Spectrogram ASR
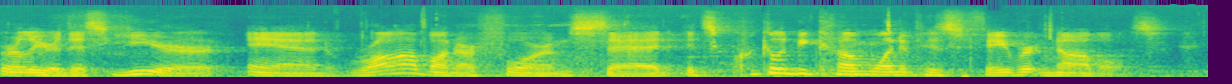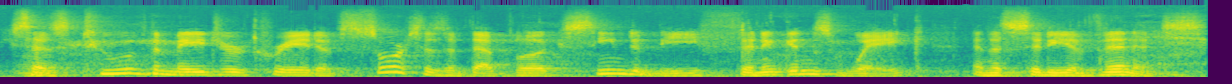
earlier this year, and Rob on our forum said it's quickly become one of his favorite novels. He says two of the major creative sources of that book seem to be Finnegans Wake and The City of Venice.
